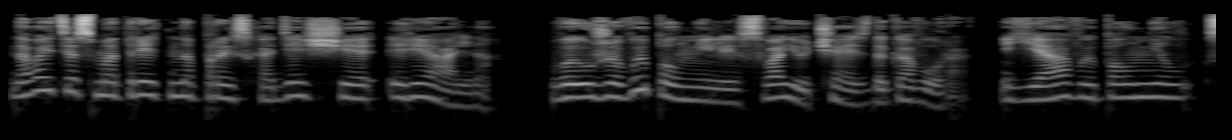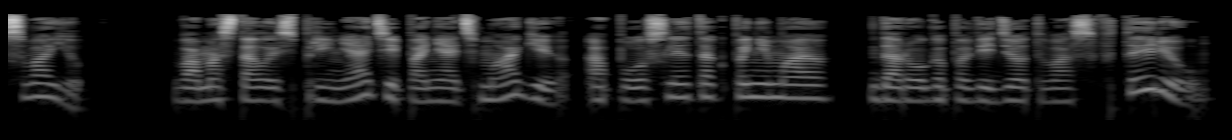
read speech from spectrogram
Давайте смотреть на происходящее реально. Вы уже выполнили свою часть договора, я выполнил свою. Вам осталось принять и понять магию, а после, так понимаю, дорога поведет вас в Териум?»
